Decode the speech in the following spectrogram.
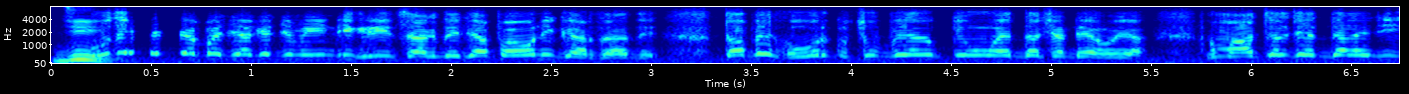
ਜੀ। ਉਹਦੇ ਵਿੱਚ ਆਪਾਂ ਜਾ ਕੇ ਜ਼ਮੀਨ ਨਹੀਂ ਖਰੀਦ ਸਕਦੇ ਜਾਂ ਆਪਾਂ ਉਹ ਨਹੀਂ ਕਰ ਸਕਦੇ। ਤਾਂ ਫਿਰ ਹੋਰ ਸੂਬਿਆਂ ਨੂੰ ਕਿਉਂ ਐਦਾਂ ਛੱਡਿਆ ਹੋਇਆ? ਹਿਮਾਚਲ 'ਚ ਇਦਾਂ ਹੈ ਜੀ।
